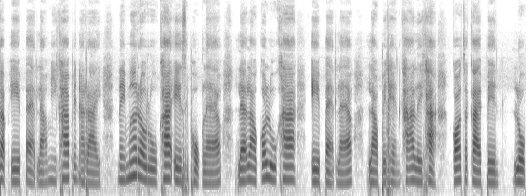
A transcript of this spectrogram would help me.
กับ a 8แล้วมีค่าเป็นอะไร ในเมื่อเรารู้ค่า a 16แล้ว แล้วเราก็รู้ค่า a 8แล้ว เราไปแทนค่าเลยค่ะ ก็จะกลายเป็นลบ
